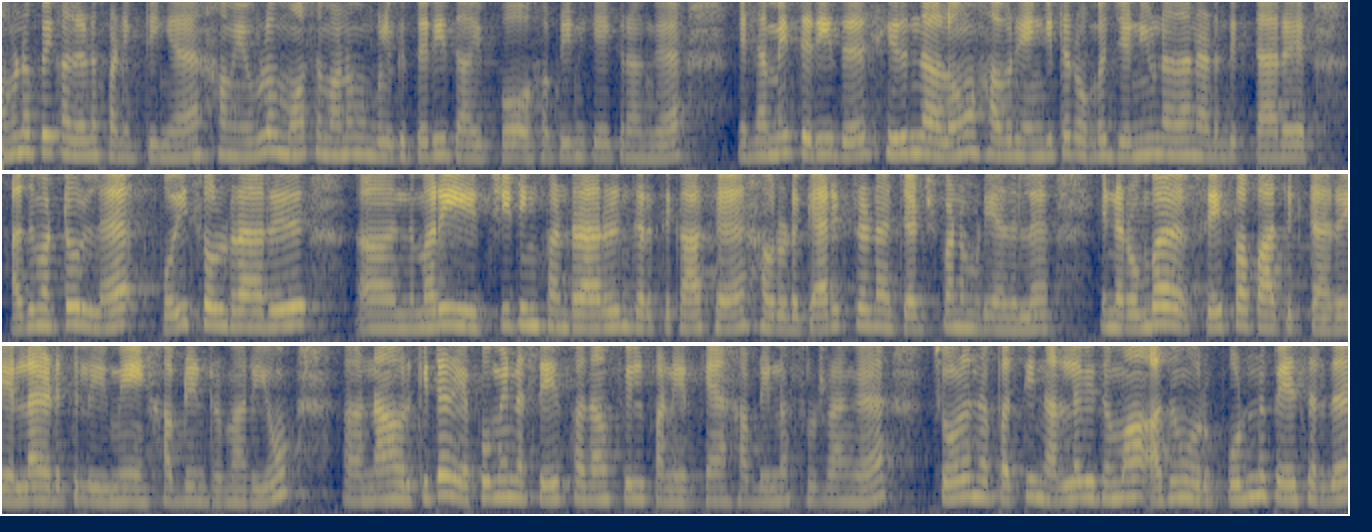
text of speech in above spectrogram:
அவனை போய் கல்யாணம் பண்ணிக்கிட்டீங்க? அவன் எவ்வளோ மோசமானவன் உங்களுக்கு தெரியுதா இப்போ? அப்படின்னு கேட்குறாங்க எல்லாமே தெரியுது. இருந்தாலும் அவர் என்கிட்ட ரொம்ப ஜென்யூனாக தான் நடந்துக்கிட்டாரு. அது மட்டும் இல்லை பொய் சொல்கிறாரு இந்த மாதிரி சீட்டிங் பண்ணுற பண்ணுறாருங்கிறதுக்காக அவரோட கேரக்டரை நான் ஜட்ஜ் பண்ண முடியாதுல்ல. என்னை ரொம்ப சேஃபாக பார்த்துக்கிட்டாரு எல்லா இடத்துலையுமே அப்படின்ற மாதிரியும் நான் அவர்கிட்ட எப்போவுமே நான் சேஃபாக தான் ஃபீல் பண்ணியிருக்கேன் அப்படின்னு சொல்கிறாங்க சோழனை பற்றி நல்ல விதமாக அதுவும் ஒரு பொண்ணு பேசுகிறத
